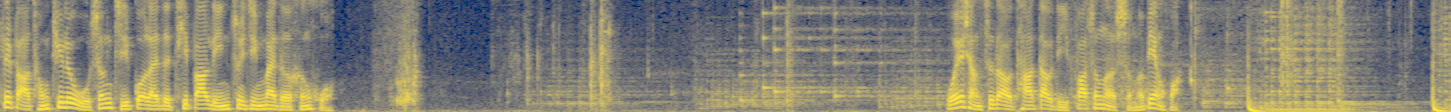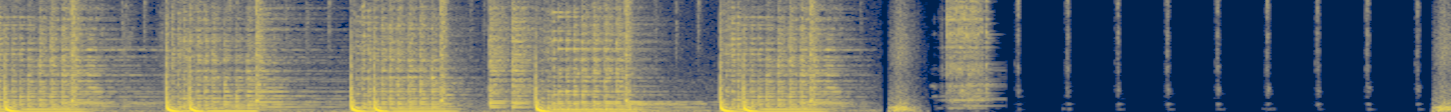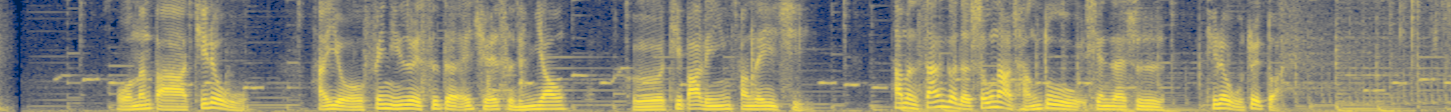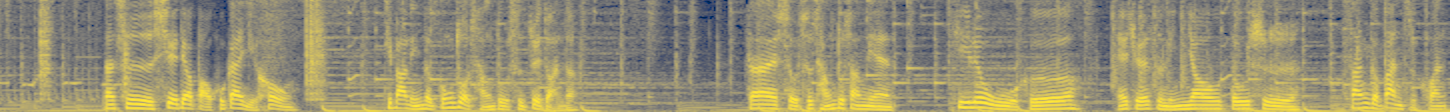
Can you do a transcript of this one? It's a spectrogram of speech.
这把从 T 六五升级过来的 T 八零最近卖得很火。我也想知道它到底发生了什么变化。我们把 T 六五，还有菲尼瑞斯的 HS 零幺和 T 八零放在一起，它们三个的收纳长度现在是 T 六五最短，但是卸掉保护盖以后，T 八零的工作长度是最短的。在手持长度上面，T 六五和 HS 零幺都是三个半指宽。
